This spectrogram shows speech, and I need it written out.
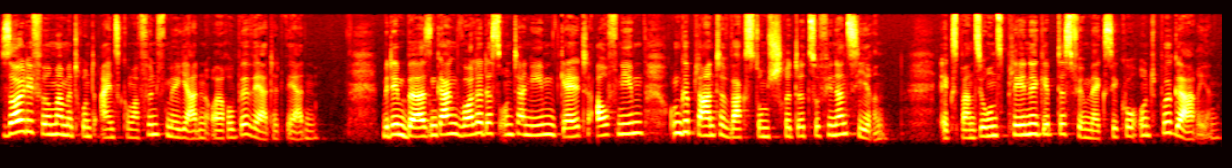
soll die Firma mit rund 1,5 Milliarden Euro bewertet werden. Mit dem Börsengang wolle das Unternehmen Geld aufnehmen, um geplante Wachstumsschritte zu finanzieren. Expansionspläne gibt es für Mexiko und Bulgarien.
